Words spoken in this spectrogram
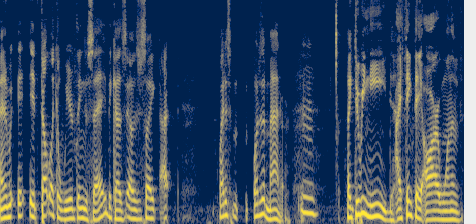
and it, it, it felt like a weird thing to say because I was just like, I, why does it, why does it matter? Hmm. Like, do we need? i think they are one of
